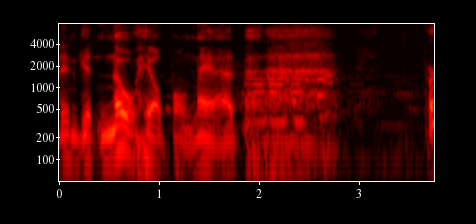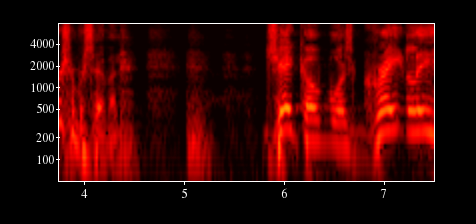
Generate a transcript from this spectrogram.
Didn't get no help on that, but uh, verse number seven Jacob was greatly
